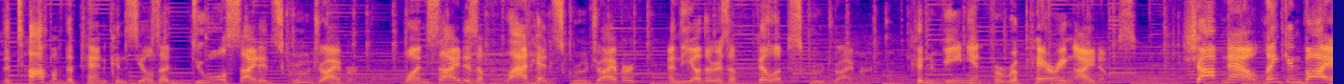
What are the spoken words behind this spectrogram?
The top of the pen conceals a dual-sided screwdriver. One side is a flathead screwdriver, and the other is a Phillips screwdriver, convenient for repairing items. Shop now, link in bio.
